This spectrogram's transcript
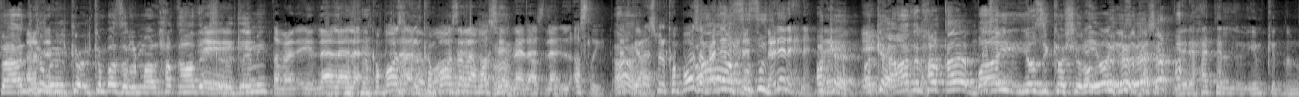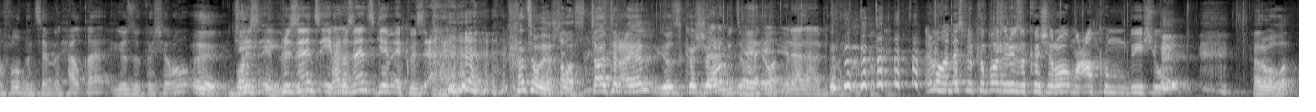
فعندكم الكومبوزر مال الحلقة هذه إيه، حسين إيه، الدليمي طبعا إيه لا لا لا كومبوزر الكومبوزر لا مو لا لا الأصلي. آه. تذكر اسم الكومبوزر؟ آه، بعدين إحنا. بعدين إحنا. أوكي إيه. أوكي هذه الحلقة باي يوزي كوشيرو. أيوه يوزو كوشيرو. يعني حتى يمكن المفروض نسمي الحلقة يوزو كوشيرو إيه. جي- بريزنت اي لا، لا. بريزنت جيم ايكوز خلينا نسويها خلاص. تعالوا العيال يوزو كوشيرو لا، بتروح. حتون. لا. المهم اسم ال composer يوزو كوشيرو معاكم بيشو. هلا والله.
